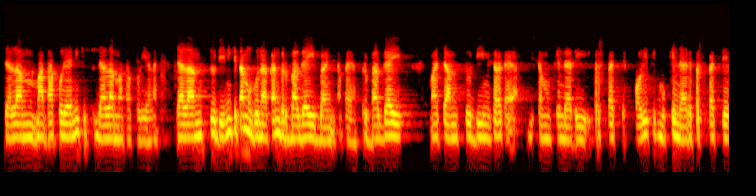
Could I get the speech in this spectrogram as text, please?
dalam mata kuliah ini kita, dalam mata kuliah kan dalam studi ini kita menggunakan berbagai banyak apa ya berbagai macam studi misalnya kayak bisa mungkin dari perspektif politik mungkin dari perspektif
